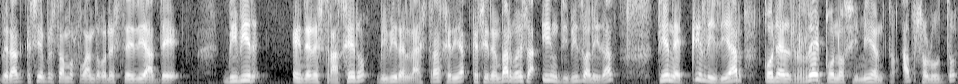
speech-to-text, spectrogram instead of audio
verán que siempre estamos jugando con esta idea de vivir en el extranjero, vivir en la extranjería, que sin embargo esa individualidad tiene que lidiar con el reconocimiento absoluto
